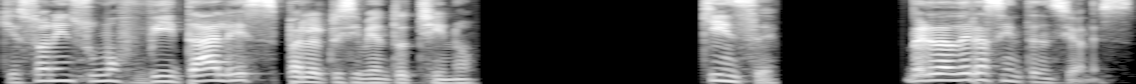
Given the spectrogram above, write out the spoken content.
que son insumos vitales para el crecimiento chino. 15. Verdaderas intenciones.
